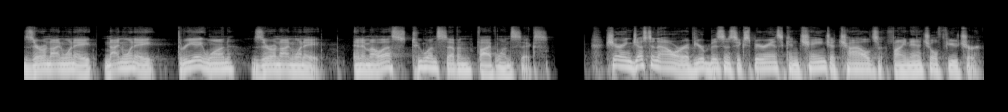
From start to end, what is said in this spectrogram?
0918, 918 381 0918, NMLS 217516. Sharing just an hour of your business experience can change a child's financial future.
